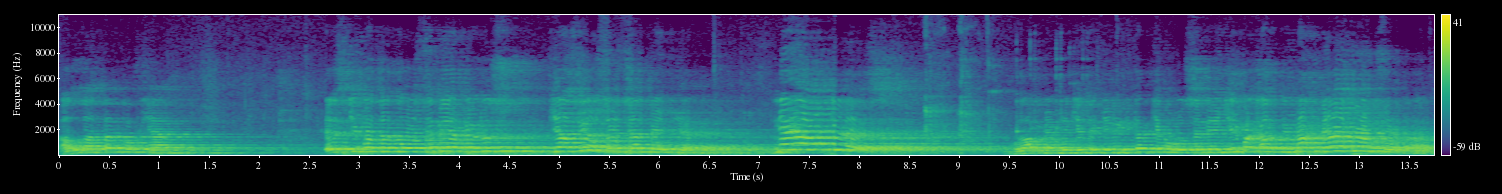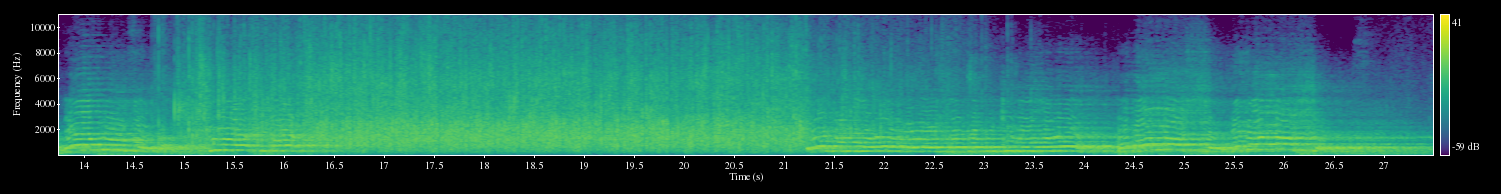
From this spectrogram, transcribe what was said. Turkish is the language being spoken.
Allah'tan kork ya. Eski pazarda OSB yapıyoruz. Yazıyor sosyal medya. Ne yaptınız? Ulan memlekete geri giderken OSB'ye gir bakalım bir bak ne yapıyoruz orada? Ne yapıyoruz orada? Şunu bak şunu bak. O yolları, OSB'deki yolları babam mı açtı? Dedem mi açtı?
